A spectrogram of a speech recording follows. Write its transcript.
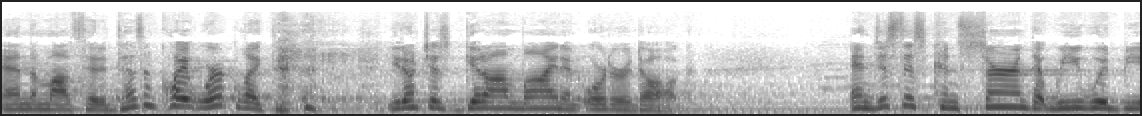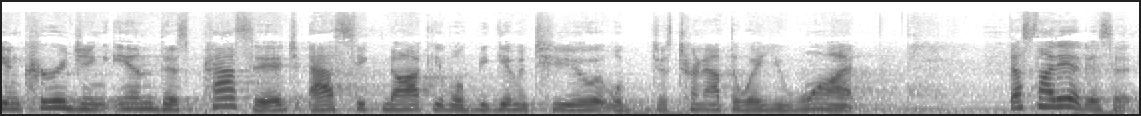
And the mom said, It doesn't quite work like that. you don't just get online and order a dog. And just this concern that we would be encouraging in this passage ask, seek, knock, it will be given to you, it will just turn out the way you want. That's not it, is it?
